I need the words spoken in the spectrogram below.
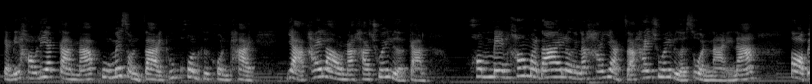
อย่างที่เขาเรียกกันนะครูไม่สนใจทุกคนคือคนไทย อยากให้เรานะคะ ช่วยเหลือกันคอมเมนต์เข้ามาได้เลยนะคะ อยากจะให้ช่วยเหลือส่วนไหนนะ ต่อไป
